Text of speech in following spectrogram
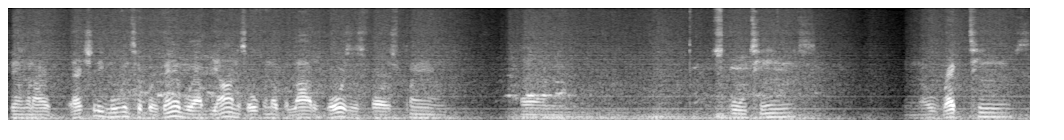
Then when I actually moved into Burbank, I'll be honest, opened up a lot of doors as far as playing on school teams, you know, rec teams.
